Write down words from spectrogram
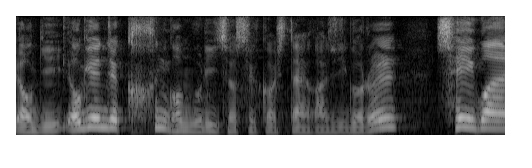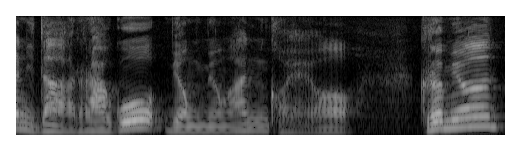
여기, 여기에 이제 큰 건물이 있었을 것이다 해가지고 이거를 세관이다 라고 명명한 거예요. 그러면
